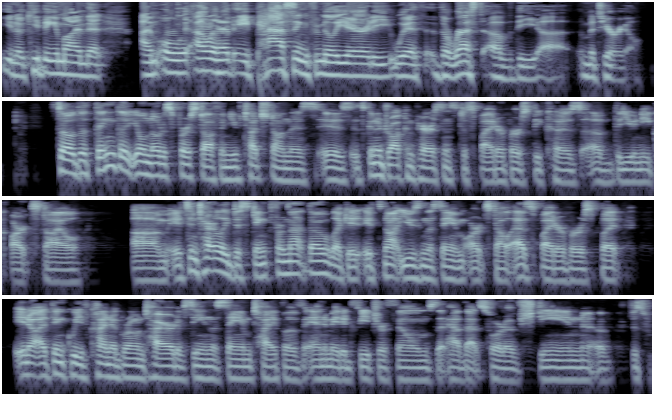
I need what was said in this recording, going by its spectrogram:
you know, keeping in mind that I'm only I only have a passing familiarity with the rest of the uh, material. So the thing that you'll notice first off, and you've touched on this, is it's going to draw comparisons to Spider Verse because of the unique art style. Um, it's entirely distinct from that, though. Like it, it's not using the same art style as Spider Verse, but you know, I think we've kind of grown tired of seeing the same type of animated feature films that have that sort of sheen of just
